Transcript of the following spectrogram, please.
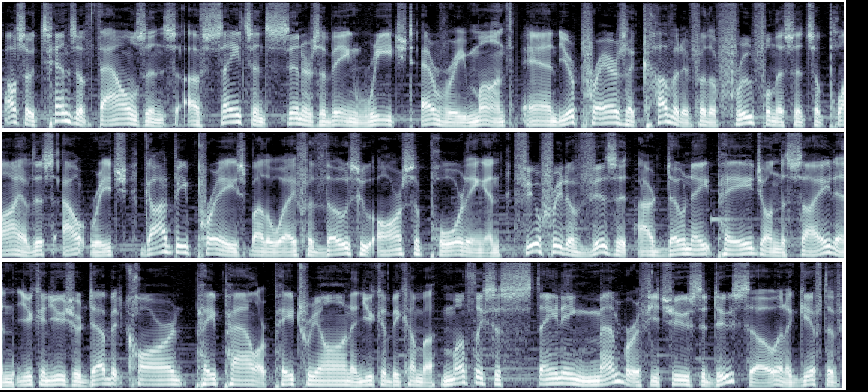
Also, tens of thousands of saints and sinners are being reached every month, and your prayers are coveted for the fruitfulness and supply of this outreach. God be praised, by the way, for those who are supporting. And feel free to visit our donate page on the site, and you can use your debit card, PayPal, or Patreon, and you can become a monthly sustaining member if you choose to do so. And a gift of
